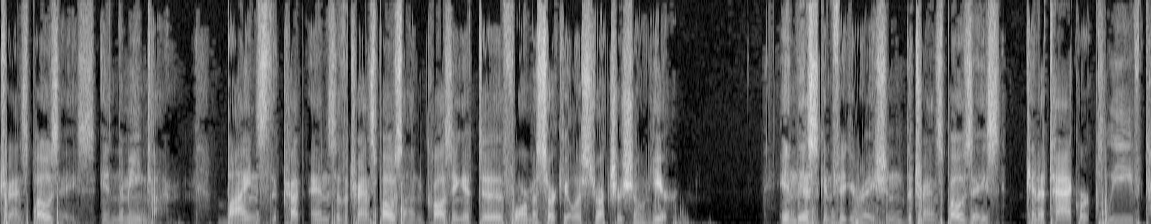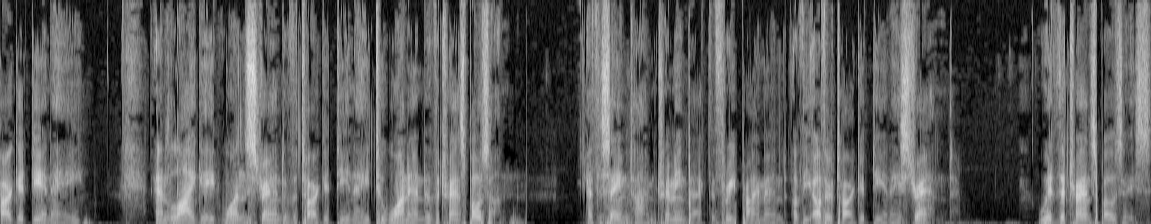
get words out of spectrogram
Transposase, in the meantime, binds the cut ends of the transposon, causing it to form a circular structure shown here. In this configuration, the transposase can attack or cleave target DNA and ligate one strand of the target DNA to one end of the transposon, at the same time trimming back the 3' end of the other target DNA strand. With the transposase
